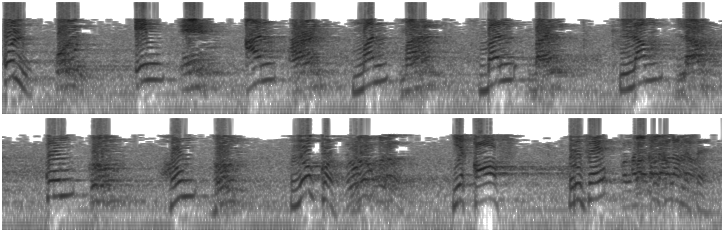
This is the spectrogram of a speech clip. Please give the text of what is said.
قل ان ان من من بل بل لم لم کم کم ہم رک یہ قوف حروف کلکلا میں سے۔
